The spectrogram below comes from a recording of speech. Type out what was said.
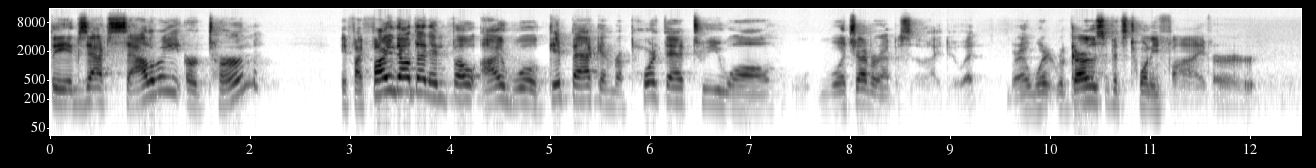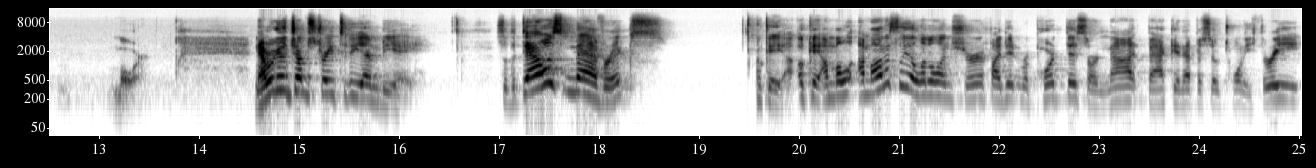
the exact salary or term. If I find out that info, I will get back and report that to you all, whichever episode I do it, regardless if it's 25 or more. Now we're going to jump straight to the NBA. So the Dallas Mavericks. Okay, uh, okay, I'm, a, I'm honestly a little unsure if I didn't report this or not back in episode 23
